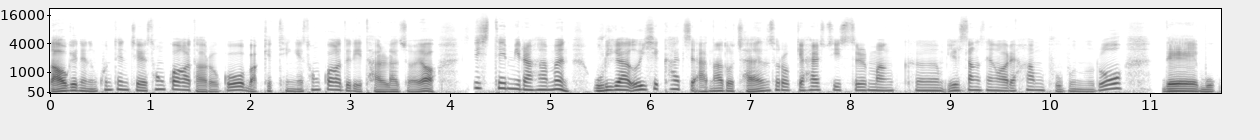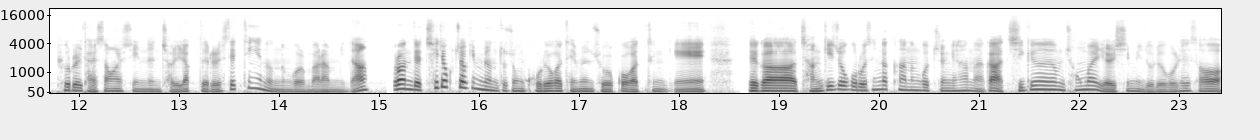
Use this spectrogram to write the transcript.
나오게 되는 콘텐츠의 성과가 다르고 마케팅의 성과들이 달라져요. 시스템이라 함은 우리가 의식하지 않아도 자연스럽게 할 수 있을 만큼 일상생활의 한 부분으로 내 목표를 달성할 수 있는 전략들을 세팅해 놓는 걸 말합니다. 그런데 체력적인 면도 좀 고려가 되면 좋을 것 같은 게 제가 장기적으로 생각하는 것 중에 하나가 지금 정말 열심히 노력을 해서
